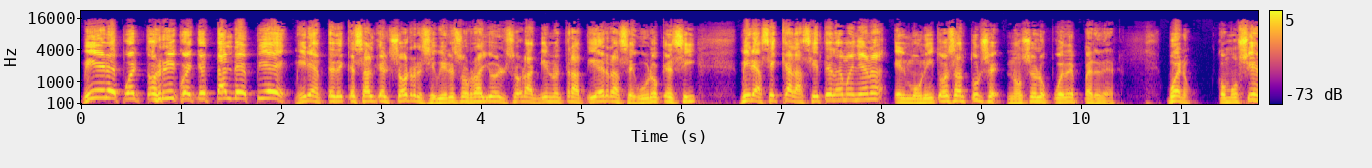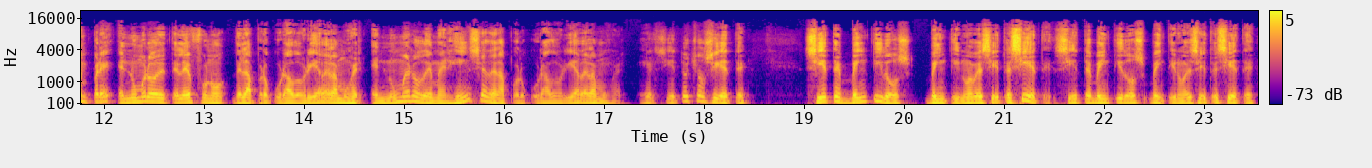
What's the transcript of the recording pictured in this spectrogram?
Mire, Puerto Rico, hay que estar de pie. Mire, antes de que salga el sol, recibir esos rayos del sol aquí en nuestra tierra, seguro que sí. Mire, así que a las 7 de la mañana, el monito de Santurce no se lo puede perder. Bueno, como siempre, el número de teléfono de la Procuraduría de la Mujer, el número de emergencia de la Procuraduría de la Mujer es el 787-722-2977. 722-2977.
